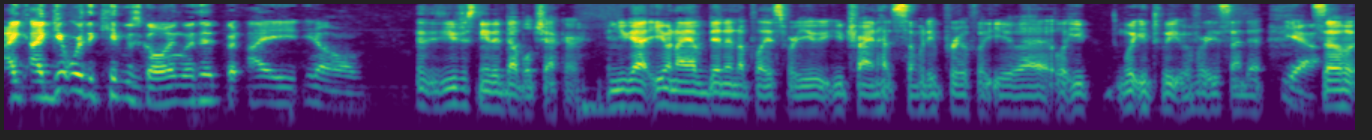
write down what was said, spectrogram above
I, I get where the kid was going with it, but I you know you just need a double checker, and you got you and I have been in a place where you you try and have somebody proof what you uh what you what you tweet before you send it. yeah So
